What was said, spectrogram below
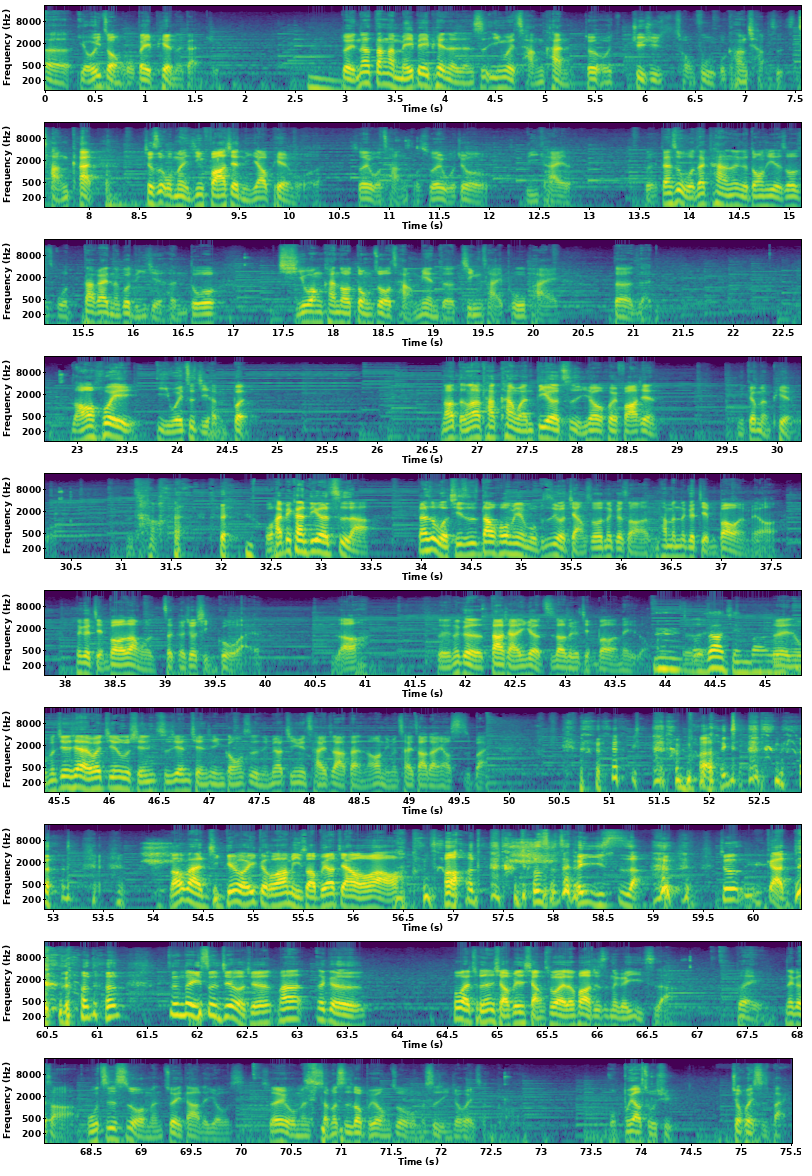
呃，有一种我被骗的感觉。对，那当然没被骗的人是因为常看，就我继续重复我刚刚讲的是常看，就是我们已经发现你要骗我了，所以我常，所以我就离开了。对，但是我在看那个东西的时候，我大概能够理解很多期望看到动作场面的精彩铺排的人，然后会以为自己很笨，然后等到他看完第二次以后，会发现你根本骗我，你知道吗？我还没看第二次啊，但是我其实到后面我不是有讲说那个什么，他们那个简报有没有？那个简报让我整个就醒过来了，知道？对，那个大侠应该有知道这个简报的内容。嗯，我知道简报。对，我们接下来会进入前时间前行公式，你们要进去拆炸弹，然后你们拆炸弹要失败。老板，请给我一个欧阿米刷，不要加欧啊哦，然后？就是这个意思啊，就干，然后他。就那一瞬间，我觉得妈那个后来纯正小编想出来的话就是那个意思啊。对，那个啥，无知是我们最大的优势，所以我们什么事都不用做，我们事情就会成功。我不要出去，就会失败。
